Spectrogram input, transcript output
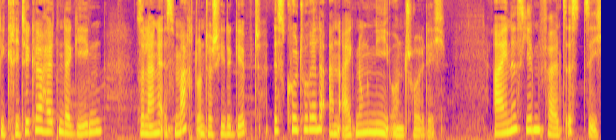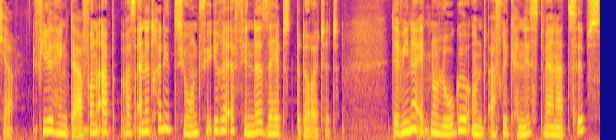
Die Kritiker halten dagegen, solange es Machtunterschiede gibt, ist kulturelle Aneignung nie unschuldig. Eines jedenfalls ist sicher. Viel hängt davon ab, was eine Tradition für ihre Erfinder selbst bedeutet. Der Wiener Ethnologe und Afrikanist Werner Zips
